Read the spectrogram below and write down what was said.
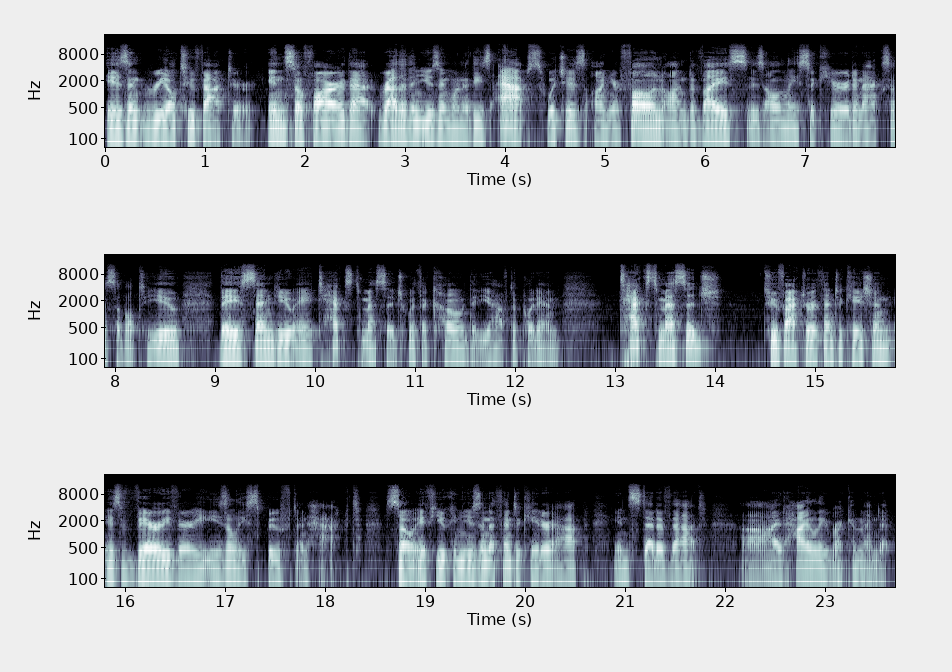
isn't real two factor insofar that rather than using one of these apps, which is on your phone, on device, is only secured and accessible to you, they send you a text message with a code that you have to put in. Text message two factor authentication is very, very easily spoofed and hacked. So if you can use an authenticator app instead of that, uh, I'd highly recommend it.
